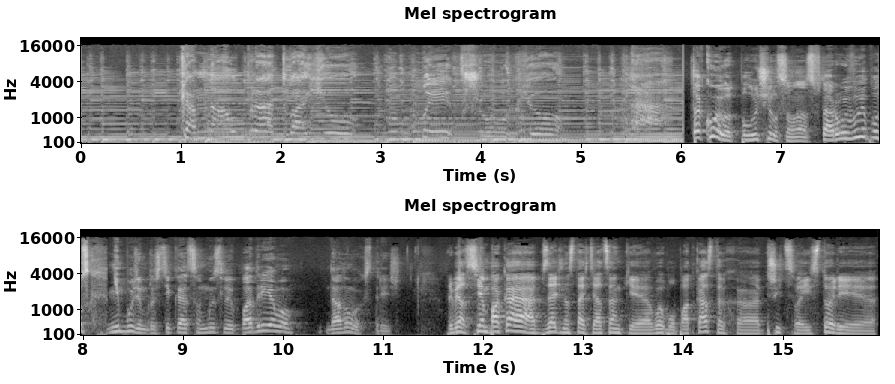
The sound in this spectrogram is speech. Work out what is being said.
Канал про твою бывшую. Такой вот получился у нас второй выпуск. Не будем растекаться мыслью по древу. До новых встреч. Ребят, всем пока. Обязательно ставьте оценки в Apple подкастах, э, пишите свои истории,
